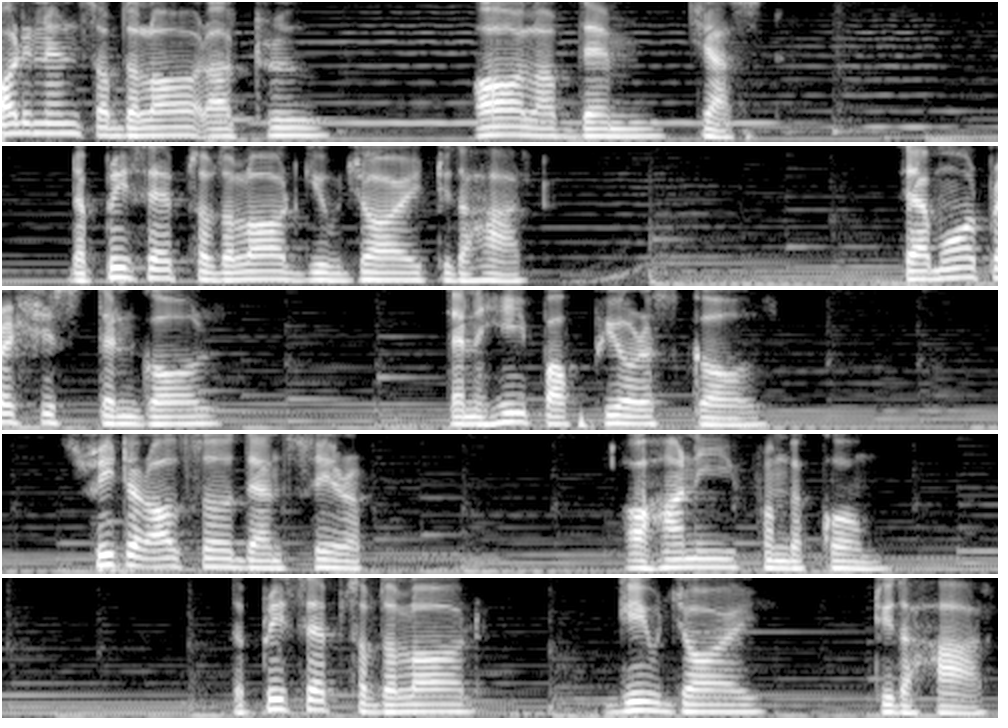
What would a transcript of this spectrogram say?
ordinances of the Lord are true, all of them just. The precepts of the Lord give joy to the heart. They are more precious than gold, than a heap of purest gold, sweeter also than syrup, or honey from the comb. The precepts of the Lord give joy to the heart.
